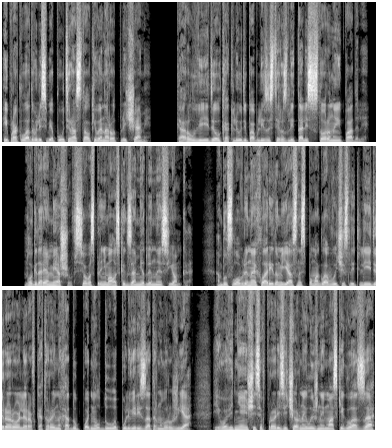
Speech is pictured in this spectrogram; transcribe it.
и прокладывали себе путь, расталкивая народ плечами. Карл видел, как люди поблизости разлетались в стороны и падали. Благодаря Мешу все воспринималось как замедленная съемка. Обусловленная хлоридом ясность помогла вычислить лидера роллеров, который на ходу поднял дуло пульверизаторного ружья. Его виднеющиеся в прорези черной лыжной маски глаза,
